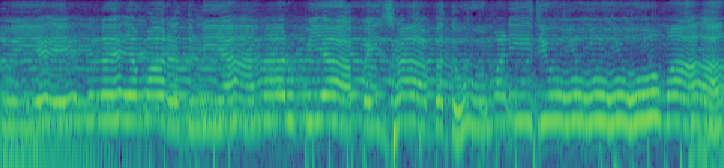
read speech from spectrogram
જોઈએ એટલે અમાર દુનિયાના રૂપિયા, પૈસા બધું મળી જ્યું માં.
